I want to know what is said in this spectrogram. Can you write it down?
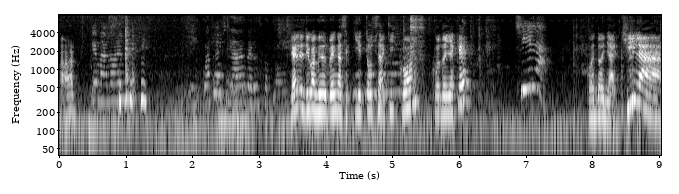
Ah, ¿Qué más, Lorena? Y cuatro enchiladas verdes, por favor. ya les digo, amigos, vengas aquí entonces aquí con, con doña qué? Chila. Con doña Chila.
